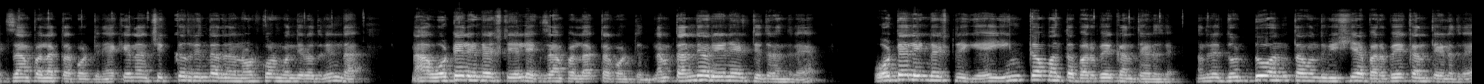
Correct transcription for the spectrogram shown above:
ಎಕ್ಸಾಂಪಲ್ ಆಗಿ ತಗೊಳ್ತೀನಿ. ಯಾಕೆ ನಾನು ಚಿಕ್ಕದ್ರಿಂದ ಅದನ್ನ ನೋಡ್ಕೊಂಡು ಬಂದಿರೋದ್ರಿಂದ ನಾ ಹೋಟೆಲ್ ಇಂಡಸ್ಟ್ರಿಯಲ್ಲಿ ಎಕ್ಸಾಂಪಲ್ ಆಗಿ ತಗೊಳ್ತೀನಿ. ನಮ್ಮ ತಂದೆಯವ್ರು ಏನ್ ಹೇಳ್ತಿದ್ರು ಅಂದ್ರೆ ಹೋಟೆಲ್ ಇಂಡಸ್ಟ್ರಿಗೆ ಇನ್ಕಮ್ ಅಂತ ಬರ್ಬೇಕಂತ ಹೇಳಿದ್ರೆ, ಅಂದ್ರೆ ದುಡ್ಡು ಅಂತ ಒಂದು ವಿಷಯ ಬರ್ಬೇಕಂತ ಹೇಳಿದ್ರೆ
